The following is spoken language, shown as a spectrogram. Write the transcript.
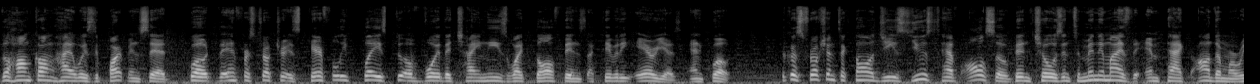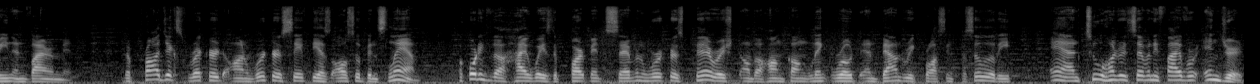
The Hong Kong Highways Department said, quote, the infrastructure is carefully placed to avoid the Chinese white dolphins activity areas, end quote. The construction technologies used have also been chosen to minimize the impact on the marine environment. The project's record on worker safety has also been slammed, According to the Highways Department, seven workers perished on the Hong Kong Link Road and boundary crossing facility, and 275 were injured.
